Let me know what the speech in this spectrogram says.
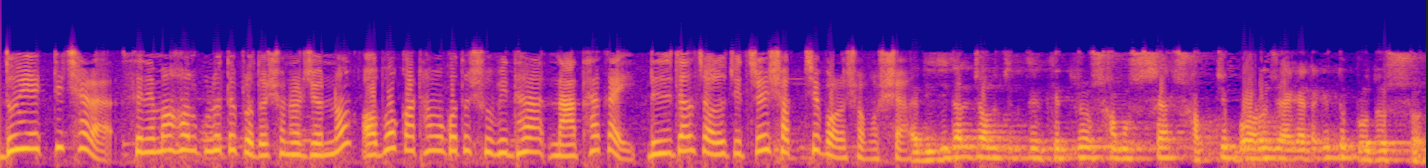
দুই একটি ছাড়া সিনেমা হলগুলোতে প্রদর্শনের জন্য অবকাঠামোগত সুবিধা না থাকাই ডিজিটাল চলচ্চিত্রের সবচেয়ে বড় সমস্যা। ডিজিটাল চলচ্চিত্রের ক্ষেত্রেও সমস্যার সবচেয়ে বড় জায়গাটা কিন্তু প্রদর্শন।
